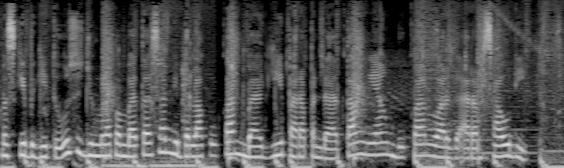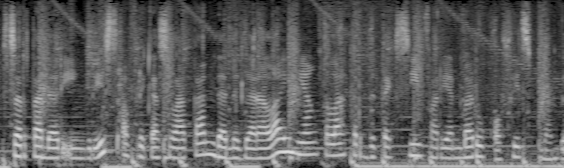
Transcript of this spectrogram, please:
Meski begitu, sejumlah pembatasan diberlakukan bagi para pendatang yang bukan warga Arab Saudi, serta dari Inggris, Afrika Selatan, dan negara lain yang telah terdeteksi varian baru COVID-19.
